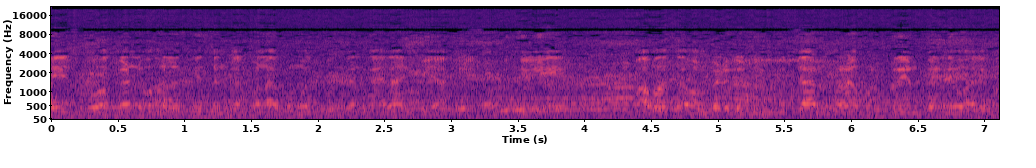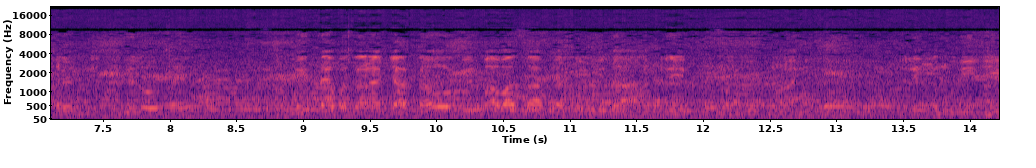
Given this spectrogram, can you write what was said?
देश को अखंड भारत की संकल्पना को मज़बूत करने का ऐलान किया है। इसलिए बाबा साहब अंबेडकर जी की विचारधारा पर प्रेम करने वाले भारत में सभी लोग हैं। मैं इतना बताना चाहता हूँ कि बाबा साहब का संविधान को मंजूर होना ही। नरेंद्र मोदी जी,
